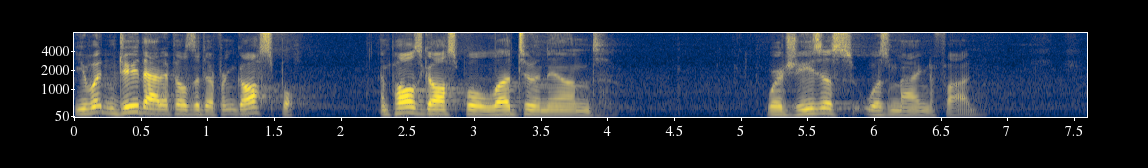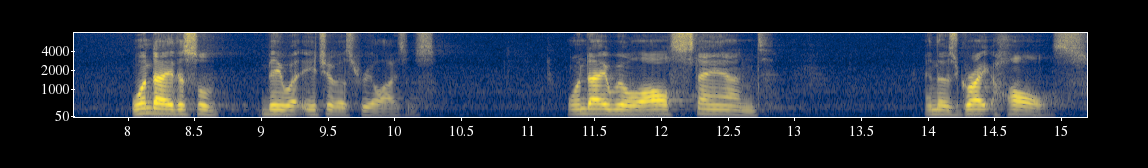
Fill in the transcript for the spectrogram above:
You wouldn't do that if it was a different gospel. And Paul's gospel led to an end where Jesus was magnified. One day, this will be what each of us realizes. One day, we will all stand in those great halls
